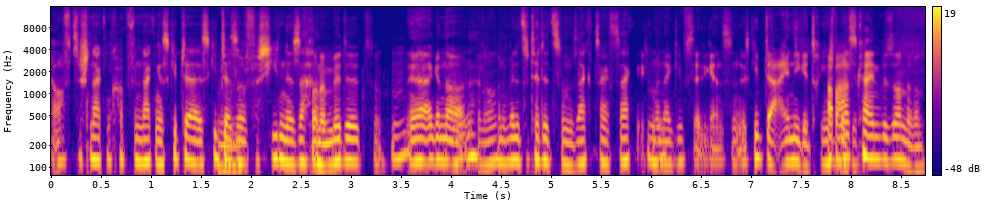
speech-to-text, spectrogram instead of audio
Ja, hör auf zu schnacken, Kopf in Nacken. Es gibt ja, es gibt ja Mhm. so verschiedene Sachen. Von der Mitte zu. Hm? Ja, genau. Ja, genau. Von der Mitte zur Tette zum Sack, Zack, Zack. Ich meine, Mhm. da gibt es ja die ganzen. Es gibt ja einige Trinksprüche. Aber hast keinen besonderen.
